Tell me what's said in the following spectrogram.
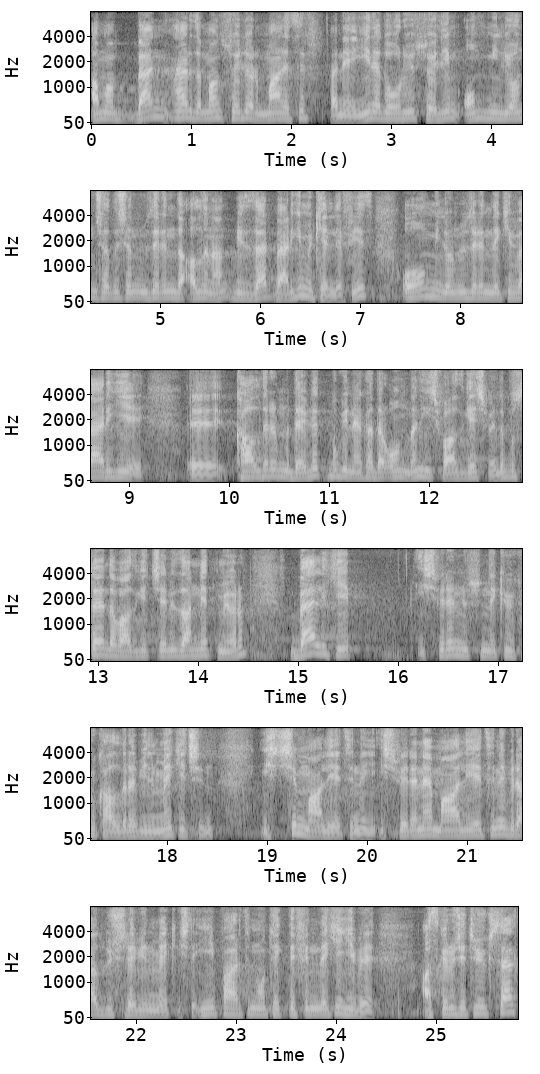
Ama ben her zaman söylüyorum maalesef hani yine doğruyu söyleyeyim 10 milyon çalışanın üzerinde alınan bizler vergi mükellefiyiz. O 10 milyon üzerindeki vergiyi e, kaldırır mı devlet bugüne kadar ondan hiç vazgeçmedi. Bu sene de vazgeçeceğini zannetmiyorum. Belki işverenin üstündeki yükü kaldırabilmek için işçi maliyetini, işverene maliyetini biraz düşürebilmek, işte İyi Parti'nin o teklifindeki gibi asgari ücreti yükselt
